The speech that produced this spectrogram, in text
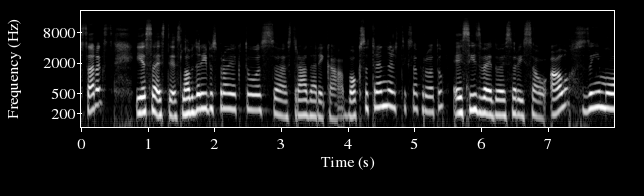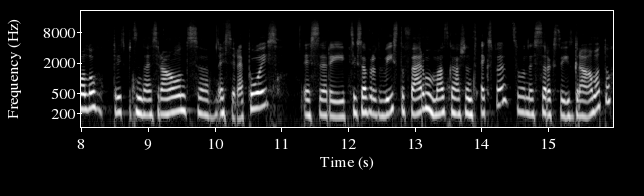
saraksts, iesaisties labdarības projektos, strādā arī kā boksa treneris, cik saprotu. Esi izveidojis arī savu alu zīmolu, 13. rauns, esi repojis. Es arī, cik saprotu, vistu fermu mazgāšanas eksperts, un es sarakstīju grāmatu.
